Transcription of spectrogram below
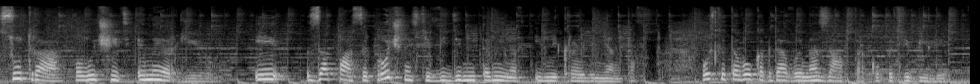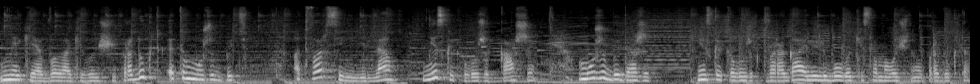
с утра получить энергию и запасы прочности в виде витаминов и микроэлементов, после того, когда вы на завтрак употребили некий обволакивающий продукт, это может быть отвар семени льна, несколько ложек каши, может быть даже несколько ложек творога или любого кисломолочного продукта.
